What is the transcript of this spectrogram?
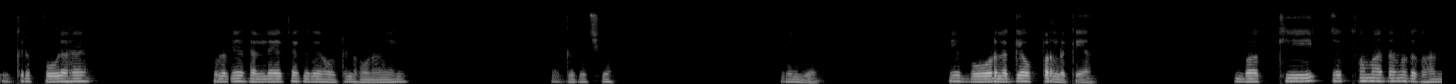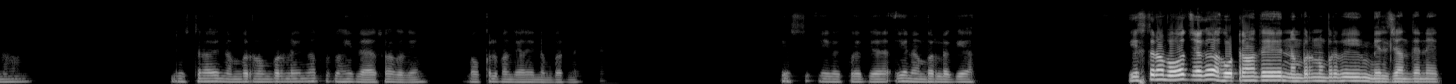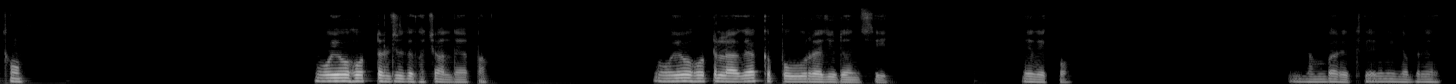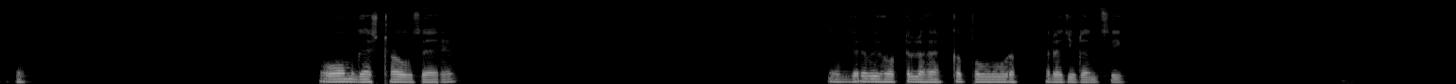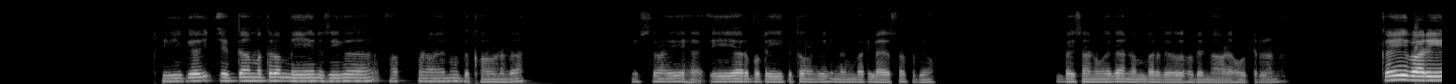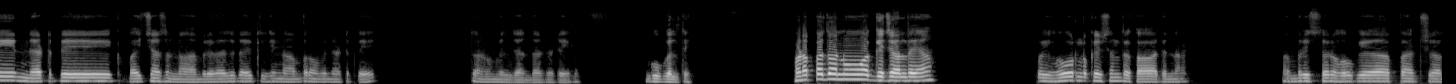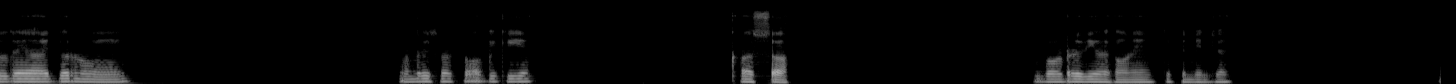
ਇੱਧਰ ਪੁਲ ਹੈ। ਪੁਲ ਦੇ ਥੱਲੇ ਇੱਥੇ ਕਿਤੇ ਹੋਟਲ ਹੋਣਾ ਹੈ ਅੱਗੇ ਪਿੱਛੇ। ਨਹੀਂ ਹੈ। ਇਹ ਬੋਰਡ ਲੱਗਿਆ, ਉੱਪਰ ਲੱਗਿਆ। ਬਾਕੀ ਇੱਥੋਂ ਮੈਂ ਤੁਹਾਨੂੰ ਦਿਖਾਣਾ ਜਿਸ ਤਰ੍ਹਾਂ ਦੇ ਨੰਬਰ ਨੰਬਰ ਨੇ ਨਾ ਤਾਂ ਤੁਸੀਂ ਲੈ ਸਕਦੇ ਹੋ। ਲੋਕਲ ਬੰਦਿਆਂ ਦੇ ਨੰਬਰ ਨੇ। ਇਸ ਇਹ ਦੇਖੋ ਨੰਬਰ ਲੱਗਿਆ। ਇਸ ਤਰ੍ਹਾਂ ਬਹੁਤ ਜਗ੍ਹਾ ਹੋਟਲਾਂ ਦੇ ਨੰਬਰ ਨੰਬਰ ਵੀ ਮਿਲ ਜਾਂਦੇ ਨੇ ਇੱਥੋਂ। ਉਹ ਹੋਟਲ ਚ ਦਿਖਾ ਚੱਲਦੇ ਆਪਾਂ। ਉਹ ਹੋਟਲ ਆ ਗਿਆ ਕਪੂਰ ਰੈਜ਼ੀਡੈਂਸੀ। ਇਹ ਦੇਖੋ। ਨੰਬਰ ਇੱਥੇ ਨਹੀਂ ਲੱਭ ਰਿਹਾ। ਓਮ ਗੈਸਟ ਹਾਊਸ ਹੈ ਇਹ ਇੱਧਰ ਵੀ ਹੋਟਲ ਹੈ, ਕਪੂਰ ਰੈਜ਼ੀਡੈਂਸੀ। ਠੀਕ ਹੈ ਜੀ ਇਦਾਂ ਮਤਲਬ ਮੇਨ ਸੀਗਾ ਆਪਣਾ ਇਹਨੂੰ ਦਿਖਾਉਣ ਦਾ। ਇਸ ਤਰ੍ਹਾਂ ਇਹ ਹੈ ਏਆਰ ਬੁਟੀਕ ਤੋਂ ਤੁਸੀਂ ਨੰਬਰ ਲੈ ਸਕਦੇ ਹੋ। ਬਈ ਸਾਨੂੰ ਇਹਦਾ ਨੰਬਰ ਦਿਓ ਤੁਹਾਡੇ ਨਾਲ ਹੋਟਲ ਹਨ ਕਈ ਵਾਰੀ ਨੈਟ ਤੇ ਬਾਈ ਚਾਂਸ ਨਾ ਮਿਲੇ, ਵੈਸੇ ਤਾਂ ਇਹ ਤੁਸੀਂ ਨਾਮ ਭਰੋਗੇ ਨੈਟ ਤੇ, ਤੁਹਾਨੂੰ ਮਿਲ ਜਾਂਦਾ ਡਿਟੇਲ ਗੂਗਲ ਤੇ। ਹੁਣ ਆਪਾਂ ਤੁਹਾਨੂੰ ਅੱਗੇ ਚੱਲਦੇ ਹਾਂ। ਕੋਈ ਹੋਰ ਲੋਕੇਸ਼ਨ ਦਿਖਾ ਦੇਣਾ ਅੰਮ੍ਰਿਤਸਰ ਹੋ ਗਿਆ, ਆਪਾਂ ਚੱਲਦੇ ਆ ਇੱਧਰ ਨੂੰ। ਅੰਮ੍ਰਿਤਸਰ ਤੋਂ ਅੱਗੇ ਕੀ ਹੈ? ਖਾਸਾ। ਬਾਰਡਰ ਏਰੀਆ ਦਿਖਾਉਣੇ ਆ ਕਿਤੇ ਮਿਲ ਜਾਏ।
